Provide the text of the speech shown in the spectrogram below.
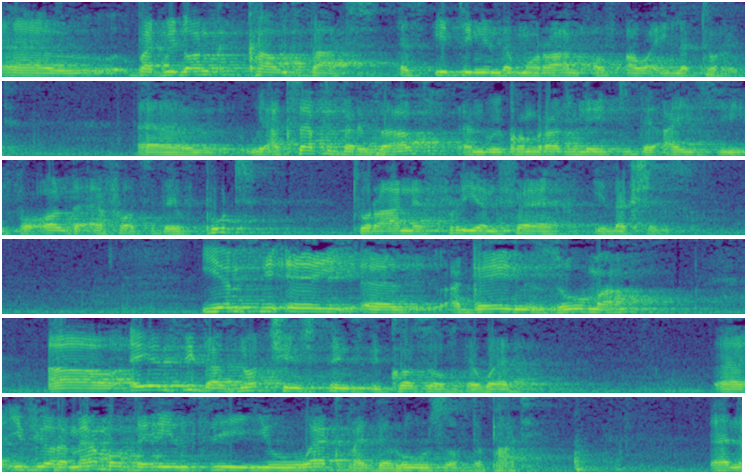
uh, but we don't count that as eating in the morale of our electorate. Uh, we accept the results and we congratulate the IEC for all the efforts they've put to run a free and fair elections. ENCA, uh, again, Zuma, uh, ANC does not change things because of the weather. Uh, if you're a member of the ANC, you work by the rules of the party. And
